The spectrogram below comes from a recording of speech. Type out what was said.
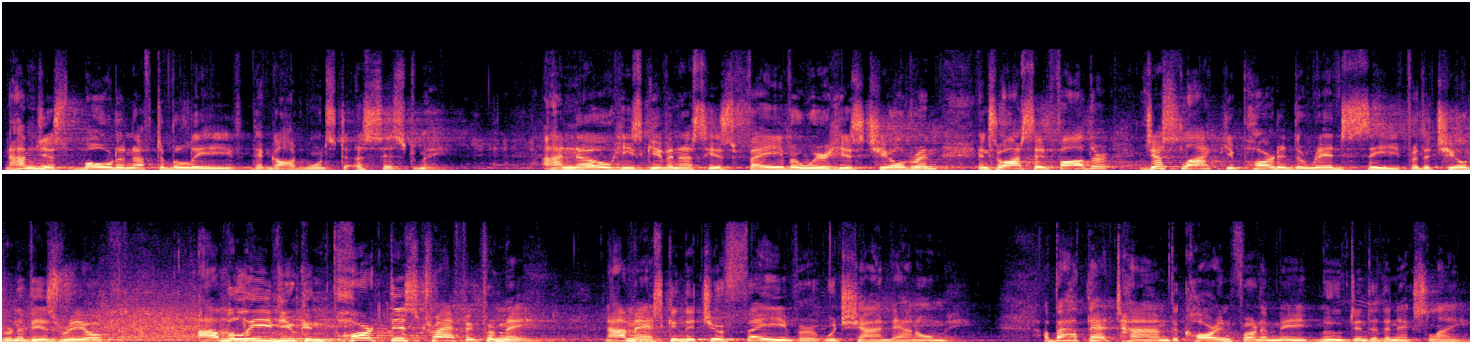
And I'm just bold enough to believe that God wants to assist me. I know He's given us His favor. We're His children. And so I said, Father, just like you parted the Red Sea for the children of Israel, I believe you can part this traffic for me. And I'm asking that your favor would shine down on me. About that time, the car in front of me moved into the next lane.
